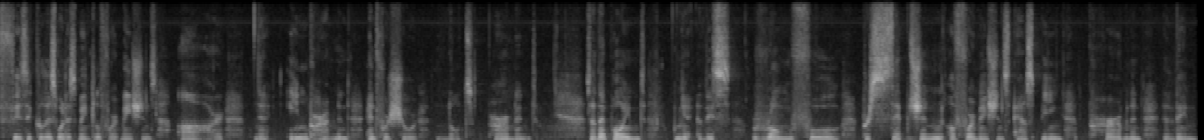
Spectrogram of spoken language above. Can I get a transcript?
physical as well as mental formations are impermanent and for sure not permanent. So at that point, this wrongful perception of formations as being permanent then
